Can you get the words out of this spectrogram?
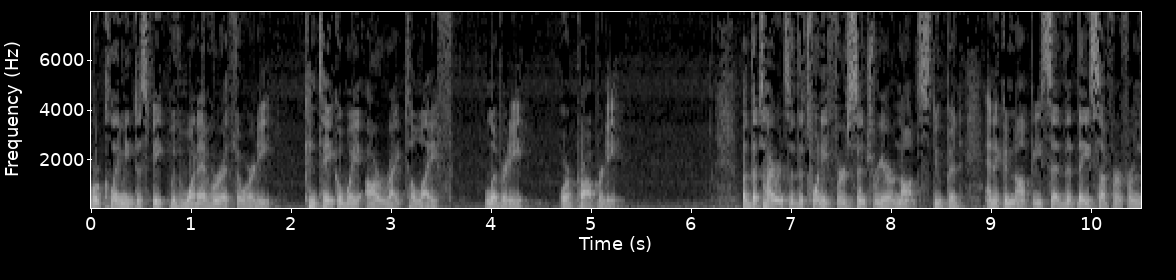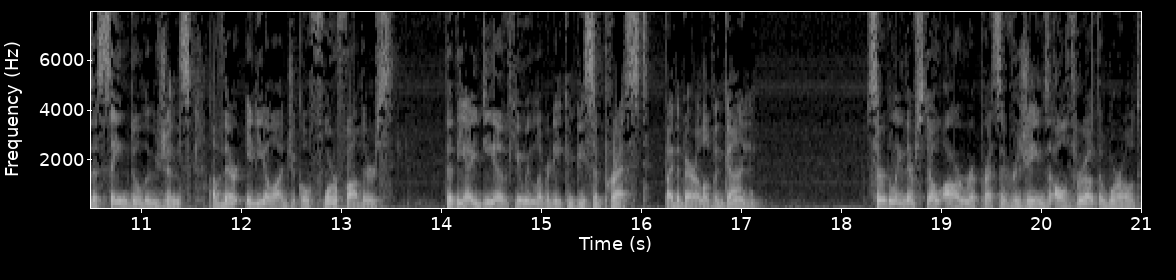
or claiming to speak with whatever authority, can take away our right to life, liberty, or property. But the tyrants of the 21st century are not stupid, and it cannot be said that they suffer from the same delusions of their ideological forefathers, that the idea of human liberty can be suppressed by the barrel of a gun. Certainly, there still are repressive regimes all throughout the world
